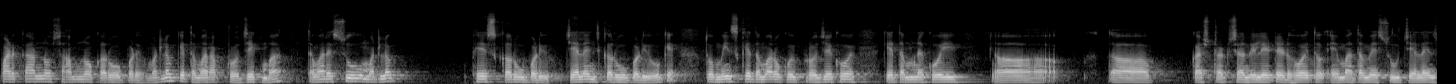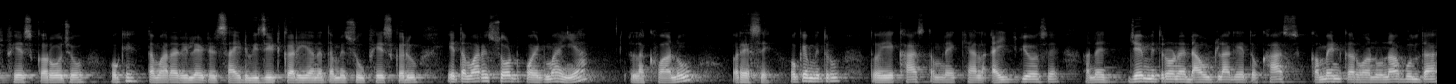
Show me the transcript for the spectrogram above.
પડકારનો સામનો કરવો પડ્યો? મતલબ કે તમારા પ્રોજેક્ટમાં તમારે શું, મતલબ ફેસ કરવું પડ્યું ચેલેન્જ કરવું પડ્યું ઓકે તો મીન્સ કે તમારો કોઈ પ્રોજેક્ટ હોય કે તમને કોઈ કન્સ્ટ્રક્શન રિલેટેડ હોય, તો એમાં તમે શું ચેલેન્જ ફેસ કરો છો ઓકે તમારા રિલેટેડ સાઇટ વિઝિટ કરી અને તમે શું ફેસ કર્યું, એ તમારે શોર્ટ પોઈન્ટમાં અહીંયા લખવાનું રહેશે ઓકે મિત્રો? તો એ ખાસ તમને ખ્યાલ આવી જ ગયો હશે. અને જે મિત્રોને ડાઉટ લાગે, તો ખાસ કમેન્ટ કરવાનું ના ભૂલતા,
